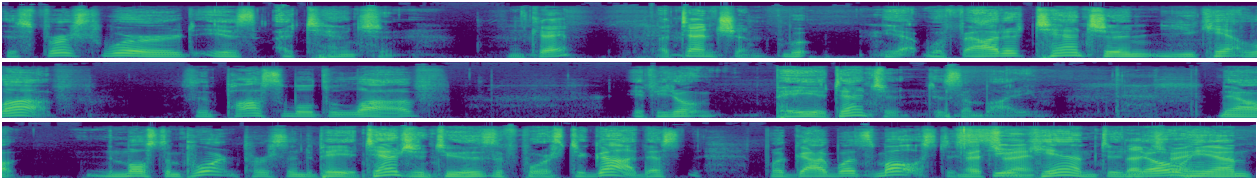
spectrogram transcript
this first word is attention. Okay. Attention. Yeah, without attention, you can't love. It's impossible to love if you don't pay attention to somebody. Now, the most important person to pay attention to is, of course, to God. That's what God wants most to That's seek right. Him, to That's know right. Him.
